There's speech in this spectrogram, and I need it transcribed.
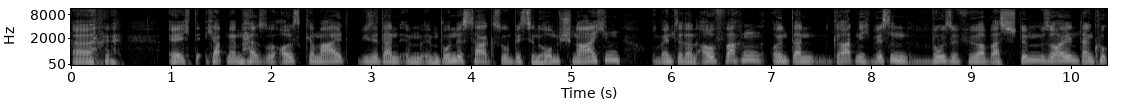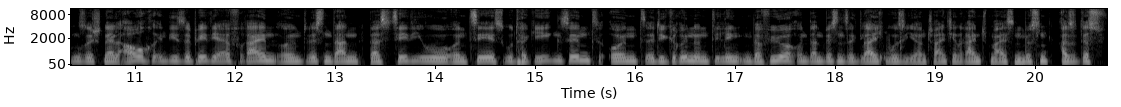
Äh, ich, ich habe mir mal so ausgemalt, wie sie dann im, im Bundestag so ein bisschen rumschnarchen und wenn sie dann aufwachen und dann gerade nicht wissen, wo sie für was stimmen sollen, dann gucken sie schnell auch in diese PDF rein und wissen dann, dass CDU und CSU dagegen sind und äh, die Grünen und die Linken dafür und dann wissen sie gleich, wo sie ihren Scheinchen reinschmeißen müssen. Also das,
